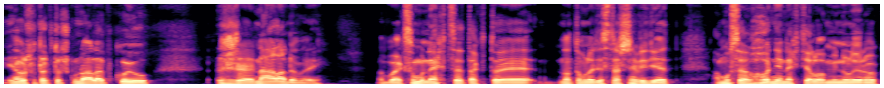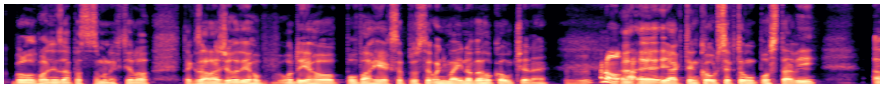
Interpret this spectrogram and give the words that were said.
ja už ho tak trošku nálepkujú, že náladovej. Lebo jak sa mu nechce, tak to je na tom lede strašne vidieť a mu sa hodne nechtělo minulý rok, bolo hodne zápasov, sa mu nechtělo, tak záleží od jeho, od jeho povahy, jak sa proste, oni mají nového kouče, ne? Mm-hmm. Ano. A, e, jak ten kouč se k tomu postaví. A,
